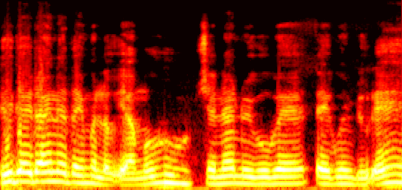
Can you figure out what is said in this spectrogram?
လေတိုက်တိုင်းနဲ့တိတ်မလို့ရမှုရှင်နှန်းတွေကိုပဲတဲခွင့်ပြုတယ်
